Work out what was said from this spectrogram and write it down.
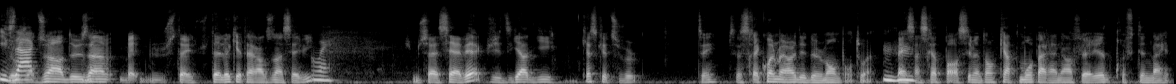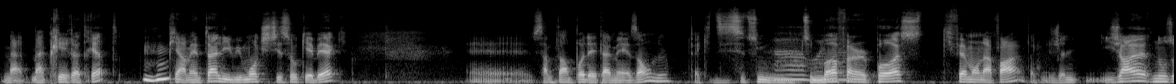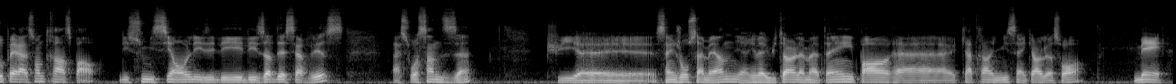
Il. Aujourd'hui, en deux ans, ben, c'était là qu'il était rendu dans sa vie. Ouais. Je me suis assis avec, puis j'ai dit, garde Guy, qu'est-ce que tu veux? Tu sais, ce serait quoi le meilleur des deux mondes pour toi? Mhm. Ben, ça serait de passer, mettons, quatre mois par année en Floride, profiter de ma, ma- ma pré-retraite. Mhm. Puis en même temps, les huit mois que je suis ici au Québec, euh, ça me tente pas d'être à la maison. Là. Fait qu'il dit, si tu, Ah, tu ouais. m'offres un poste qui fait mon affaire, fait que je- il gère nos opérations de transport, les soumissions, les, les- les offres de services à 70 ans. Puis, euh, cinq jours semaine, il arrive à 8 heures le matin, il part à 4h30, 5 heures le soir. Mais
